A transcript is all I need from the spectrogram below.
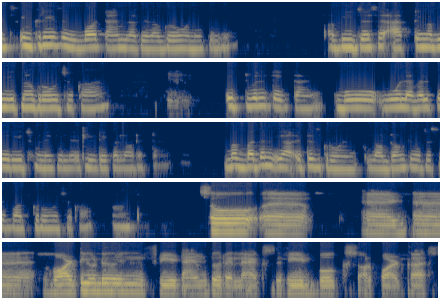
इट्स इंक्रीजिंग बहुत टाइम लगेगा ग्रो होने के लिए अभी जैसे एक्टिंग अभी इतना ग्रो हो चुका है इट विल टेक टाइम वो वो लेवल पे रीच होने के लिए it will take a lot of time but but then या इट इज़ ग्रोइंग लॉकडाउन की वजह से बहुत ग्रो हो चुका है uh, and, uh, what you do in free time to relax? Read books or podcasts,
